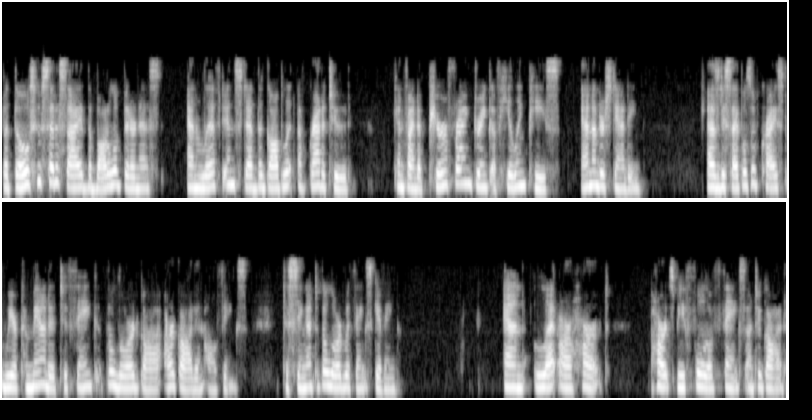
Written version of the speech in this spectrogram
But those who set aside the bottle of bitterness and lift instead the goblet of gratitude can find a purifying drink of healing peace and understanding. As disciples of Christ, we are commanded to thank the Lord God, our God in all things, to sing unto the Lord with thanksgiving, and let our heart hearts be full of thanks unto God.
